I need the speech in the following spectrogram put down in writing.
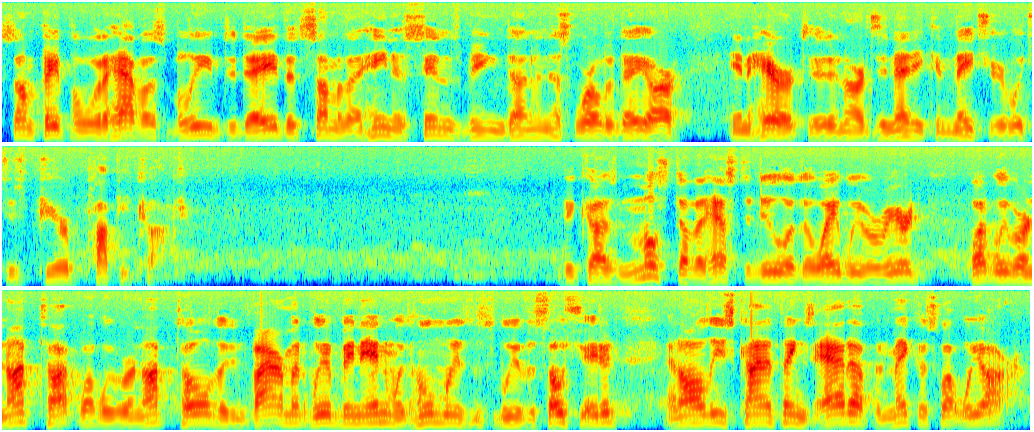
Some people would have us believe today that some of the heinous sins being done in this world today are inherited in our genetic in nature, which is pure poppycock. Because most of it has to do with the way we were reared, what we were not taught, what we were not told, the environment we've been in, with whom we've associated, and all these kind of things add up and make us what we are.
